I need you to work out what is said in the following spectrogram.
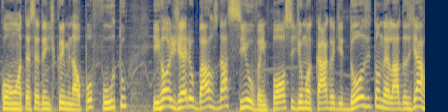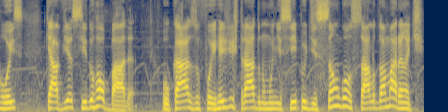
com antecedente criminal por furto, e Rogério Barros da Silva, em posse de uma carga de 12 toneladas de arroz que havia sido roubada. O caso foi registrado no município de São Gonçalo do Amarante.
